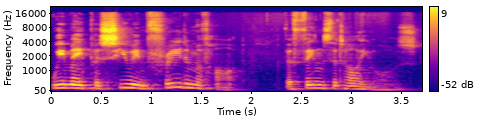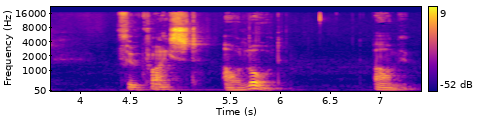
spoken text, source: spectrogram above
we may pursue in freedom of heart the things that are yours, through Christ our Lord. Amen.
